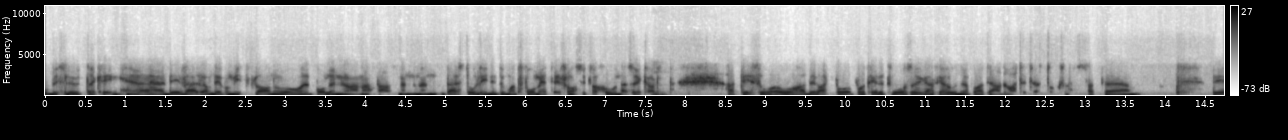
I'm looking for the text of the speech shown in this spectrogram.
att, besluta kring. Uh, det är värre om det är på mittplan och bollen är någon annanstans. Men, men där står linjedomaren två meter ifrån situationen, så det är klart att att det är så. Och hade det varit på, på Tele2 så är jag ganska hundra på att det hade varit ett rött också. Så att, eh, det,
